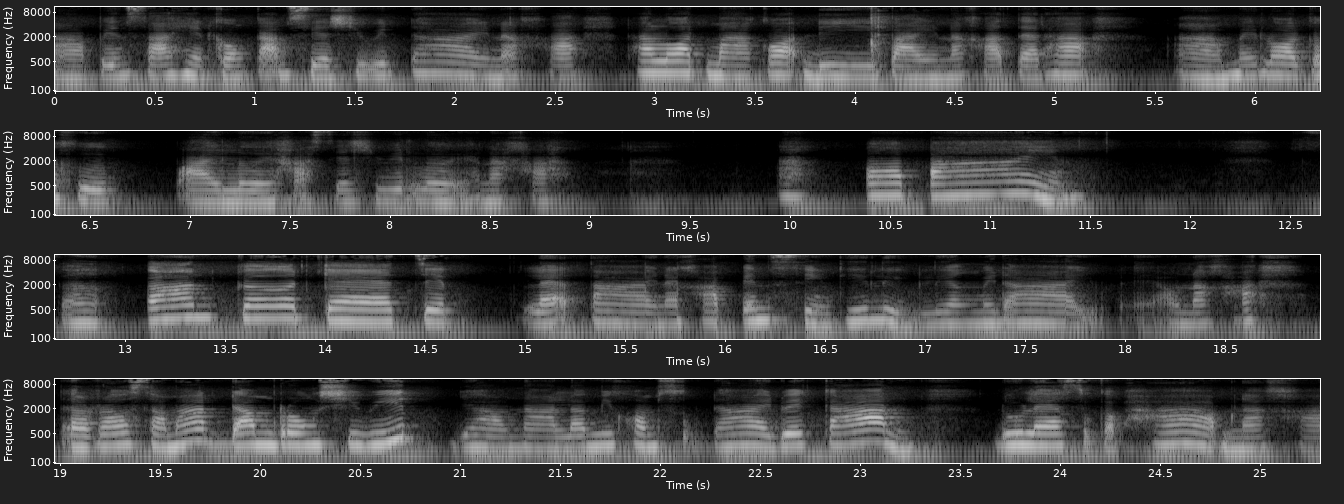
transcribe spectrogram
อ่าเป็นสาเหตุของการเสียชีวิตได้นะคะ ถ้ารอดมาก็ดีไปนะคะ แต่ถ้าอ่าไม่รอดก็คือไปเลยค่ะเสียชีวิตเลยนะคะอะต่อไป การเกิดแก่เจ็บ และตายนะคะ เป็นสิ่งที่หลีกเลี่ยงไม่ได้อยู่แล้วนะคะ แต่เราสามารถดำรงชีวิตยาวนานและมีความสุขได้ด้วยการดูแลสุขภาพนะคะ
